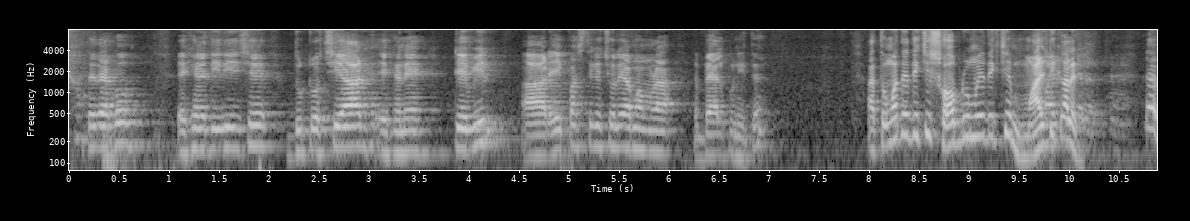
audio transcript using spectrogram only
সাথে দেখো এখানে দিয়ে দিয়েছে দুটো চেয়ার এখানে টেবিল। আর এই পাশ থেকে চলে যাব আমরা ব্যালকনিতে। আর তোমাদের দেখছি সব রুমে দেখছি মাল্টি কালার। হ্যাঁ।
